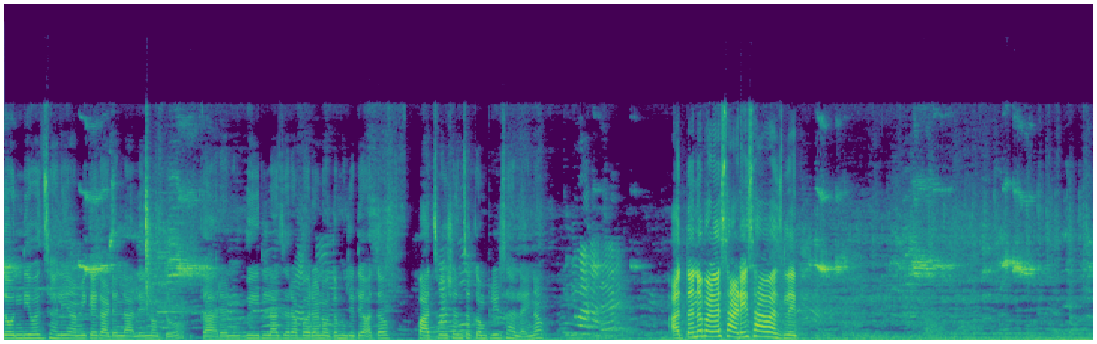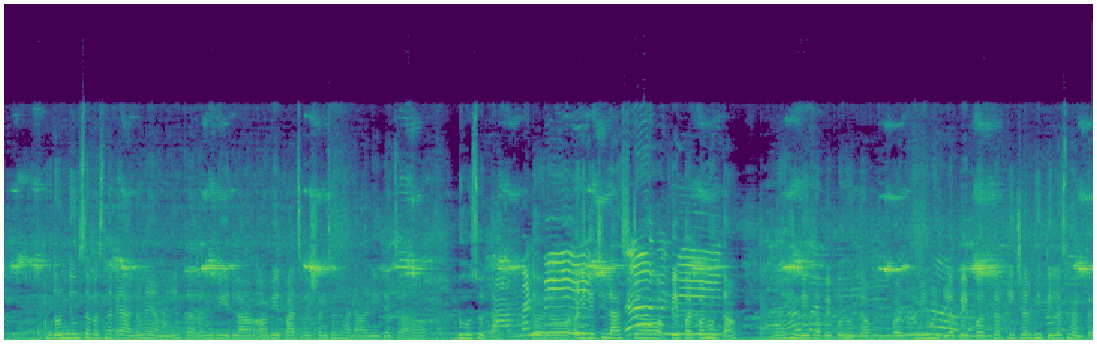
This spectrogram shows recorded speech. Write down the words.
दोन दिवस झाले आम्ही काही गार्डनला आलेलो नव्हतो कारण वीरला जरा बरं नव्हतं म्हणजे ते आता पाच वर्षांचं कंप्लीट झालं आहे ना. आता ना बाळा साडेसहा वाजलेत. दोन दिवसापासून काही आलो नाही आम्ही कारण वीरला वीर पाच वर्षांचा झाला आणि त्याचा ढोस होता. तर आणि त्याची लास्ट पेपर पण होता. हिंदीचा पेपर होता. बट मी म्हटलं पेपर तर टीचर घेतीलच नंतर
